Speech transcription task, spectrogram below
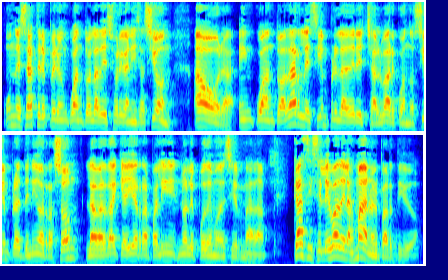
un desastre, pero en cuanto a la desorganización. Ahora, en cuanto a darle siempre la derecha al bar cuando siempre ha tenido razón, la verdad que ayer Rapalini no le podemos decir nada. Casi se le va de las manos el partido.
